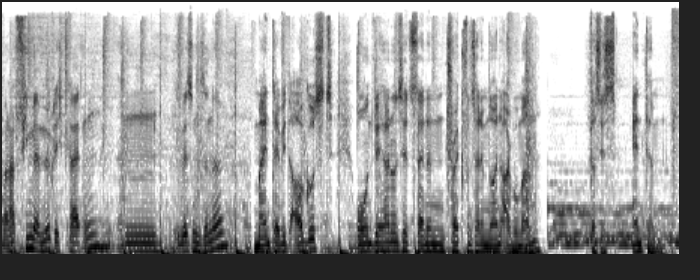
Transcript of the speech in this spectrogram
man hat viel mehr Möglichkeiten in gewissem Sinne. Meint David August und wir hören uns jetzt einen Track von seinem neuen Album an. Das ist Anthem.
